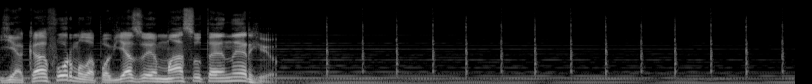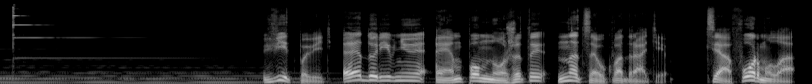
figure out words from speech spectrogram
Яка формула пов'язує масу та енергію? Відповідь E дорівнює m помножити на це у квадраті. Ця формула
